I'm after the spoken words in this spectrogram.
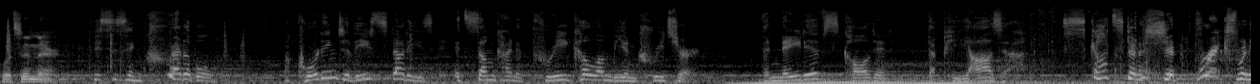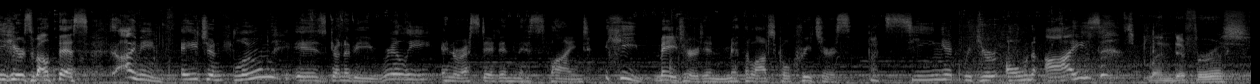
What's in there? This is incredible. According to these studies, it's some kind of pre-Columbian creature. The natives called it the Piasa. Scott's gonna shit bricks when he hears about this. I mean, Agent Bloom is gonna be really interested in this find. He majored in mythological creatures, but seeing it with your own eyes? Splendiferous?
